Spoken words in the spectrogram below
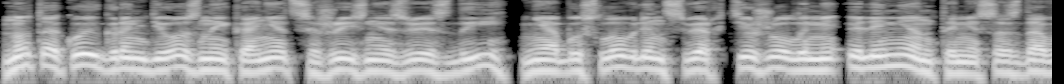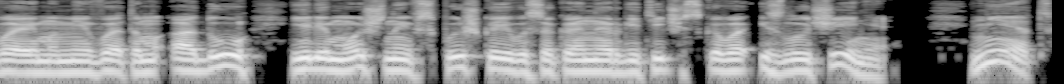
но такой грандиозный конец жизни звезды не обусловлен сверхтяжелыми элементами, создаваемыми в этом аду, или мощной вспышкой высокоэнергетического излучения. Нет,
